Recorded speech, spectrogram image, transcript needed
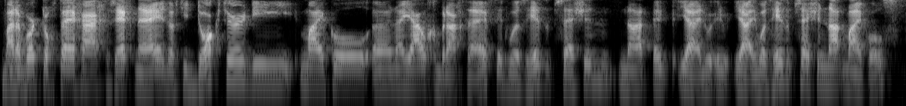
Maar er wordt toch tegen haar gezegd: nee, het was die dokter die Michael eh, naar jou gebracht heeft. It was his obsession, not. Ja, ja, it was his obsession, not Michael's.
